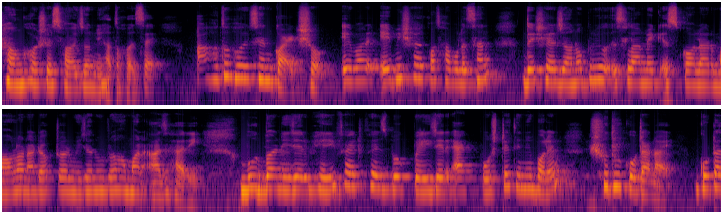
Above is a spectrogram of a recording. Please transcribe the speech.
সংঘর্ষে ছয়জন নিহত হয়েছে। আহত হয়েছেন কয়েকশো। এবার এ বিষয়ে কথা বলেছেন দেশের জনপ্রিয় Islamic scholar Maulana doctor Mizanur Rahman Azhari. বুধবার নিজের ভেরিফাইড ফেসবুক পেজের এক পোস্টে তিনি বলেন, শুধু কোটা নয়, গোটা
